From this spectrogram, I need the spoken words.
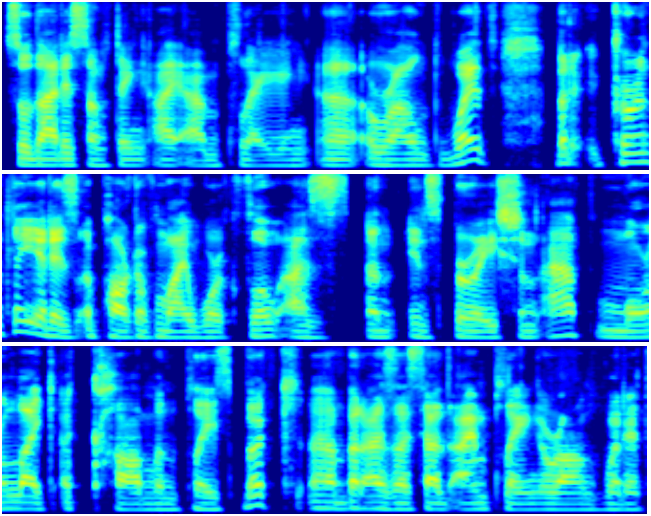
So that is something I am playing uh, around with. But currently it is a part of my workflow as an inspiration app, more like a commonplace book. Uh, but as I said, I'm playing around with it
